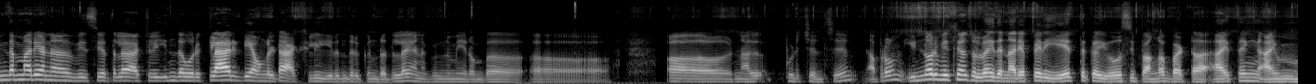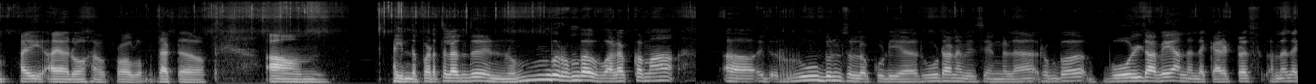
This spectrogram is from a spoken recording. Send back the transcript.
இந்த மாதிரியான விஷயத்தில் ஆக்சுவலி இந்த ஒரு கிளாரிட்டி அவங்கள்ட்ட ஆக்சுவலி இருந்திருக்குன்றதுல எனக்கு இன்னுமே ரொம்ப நல் பிடிச்சிருந்துச்சு. அப்புறம் இன்னொரு விஷயம் சொல்லுவேன் இதை நிறைய பேர் ஏற்றுக்க யோசிப்பாங்க but I think I'm I I don't have problem that இந்த படத்துலேருந்து ரொம்ப ரொம்ப வழக்கமாக இது ரூடுன்னு சொல்லக்கூடிய ரூடான விஷயங்களை ரொம்ப போல்டாகவே அந்தந்த கேரக்டர்ஸ் அந்தந்த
